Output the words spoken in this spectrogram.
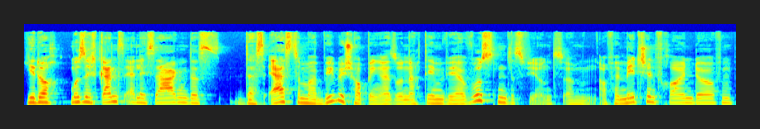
Jedoch muss ich ganz ehrlich sagen, dass das erste Mal Babyshopping, also nachdem wir wussten, dass wir uns ähm, auf ein Mädchen freuen dürfen,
